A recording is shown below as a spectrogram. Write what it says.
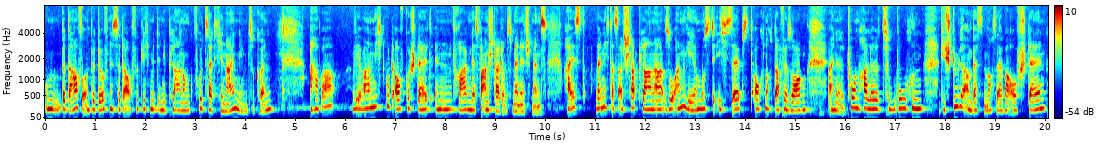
um Bedarfe und Bedürfnisse da auch wirklich mit in die Planung frühzeitig hineinnehmen zu können. Aber wir waren nicht gut aufgestellt in Fragen des Veranstaltungsmanagements. Heißt, wenn ich das als Stadtplaner so angehe, musste ich selbst auch noch dafür sorgen, eine Tonhalle zu buchen, die Stühle am besten noch selber aufstellen.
